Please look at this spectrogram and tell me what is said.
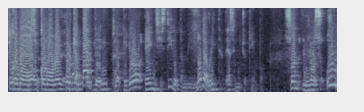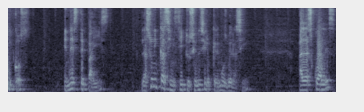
Como, Porque aparte, lo que yo he insistido también, no de ahorita, de hace mucho tiempo, son los únicos en este país, las únicas instituciones, si lo queremos ver así, a las cuales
